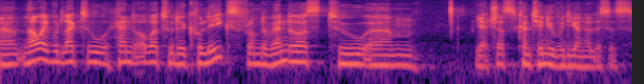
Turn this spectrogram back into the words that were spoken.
Um, now I would like to hand over to the colleagues from the vendors to um, yeah, just continue with the analysis.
